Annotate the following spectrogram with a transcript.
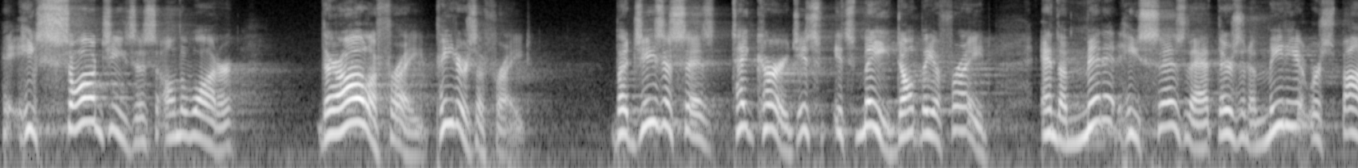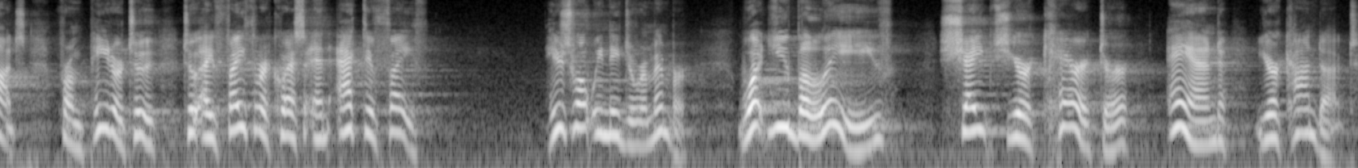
he saw Jesus on the water. They're all afraid. Peter's afraid. But Jesus says, Take courage. It's, it's me. Don't be afraid. And the minute he says that, there's an immediate response from Peter to, to a faith request and active faith. Here's what we need to remember what you believe shapes your character and your conduct.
